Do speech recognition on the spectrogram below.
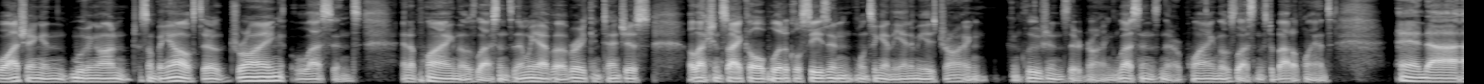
watching and moving on to something else. They're drawing lessons and applying those lessons. And then we have a very contentious election cycle, political season. Once again, the enemy is drawing conclusions. They're drawing lessons, and they're applying those lessons to battle plans. And uh,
